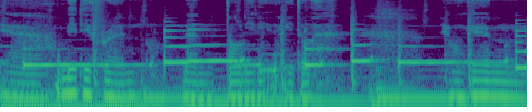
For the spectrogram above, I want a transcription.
Ya be different dan tahu diri gitu. Ya mungkin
